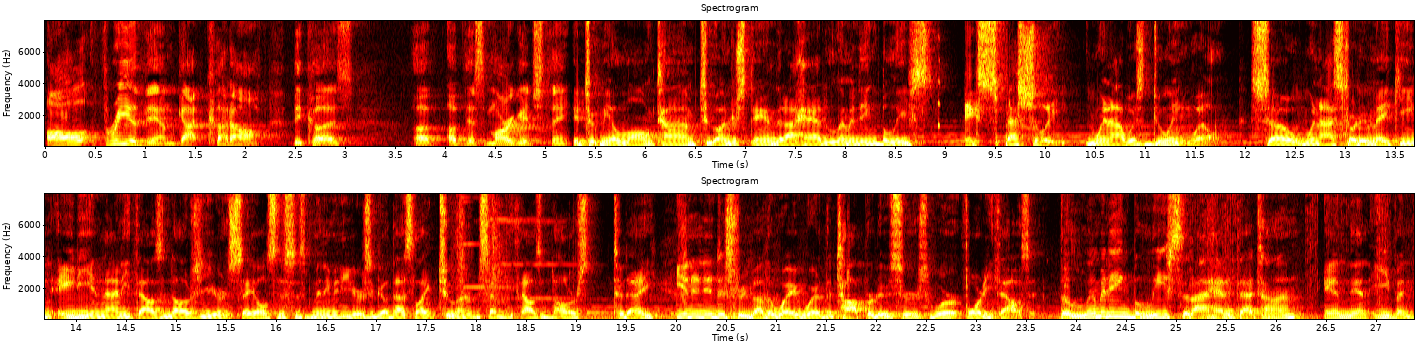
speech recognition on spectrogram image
All three of them got cut off because of, of this mortgage thing. It took me a long time to understand that I had limiting beliefs, especially when I was doing well. So when I started making eighty and ninety thousand dollars a year in sales, this is many many years ago. That's like two hundred and seventy thousand dollars today in an industry, by the way, where the top producers were forty thousand. The limiting beliefs that I had at that time, and then even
